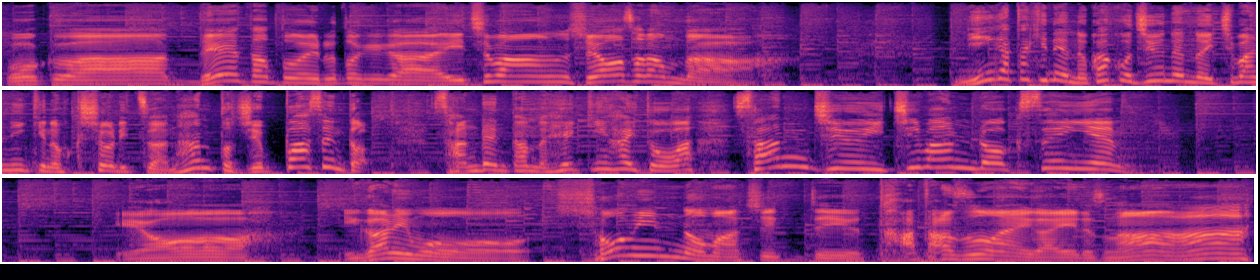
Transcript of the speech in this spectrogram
僕はデータといる時が一番幸せなんだ。新潟記念の過去10年の一番人気の副勝率はなんと 10%3 連単の平均配当は31万6000円。いやーいかにも庶民の街っていう佇まいがいいですな。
